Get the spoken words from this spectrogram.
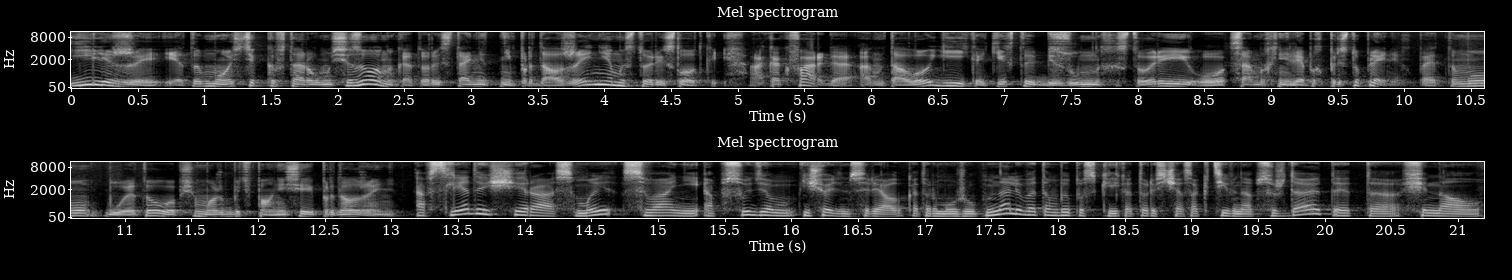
или же это мостик ко второму сезону, который станет не продолжением истории с лодкой, а как Фарго, антологией каких-то безумных безумных историй о самых нелепых преступлениях. Поэтому у этого, в общем, может быть вполне себе и продолжение. А в следующий раз мы с Ваней обсудим еще один сериал, который мы уже упоминали в этом выпуске и который сейчас активно обсуждают. Это финал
